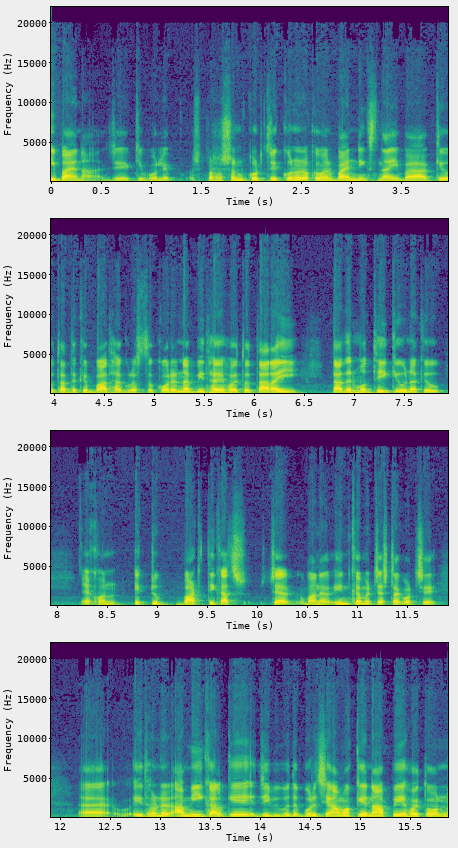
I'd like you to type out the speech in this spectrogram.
ই পায় না যে কি বলে, প্রশাসন কর্তৃক কোনো রকমের বাইন্ডিংস নাই বা কেউ তাদেরকে বাধাগ্রস্ত করে না। বিধায় হয়তো তারাই তাদের মধ্যেই কেউ না কেউ এখন একটু বাড়তি কাজ মানে ইনকামের চেষ্টা করছে। এই ধরনের আমি কালকে যে বিপদে পড়েছি আমাকে না পেয়ে হয়তো অন্য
